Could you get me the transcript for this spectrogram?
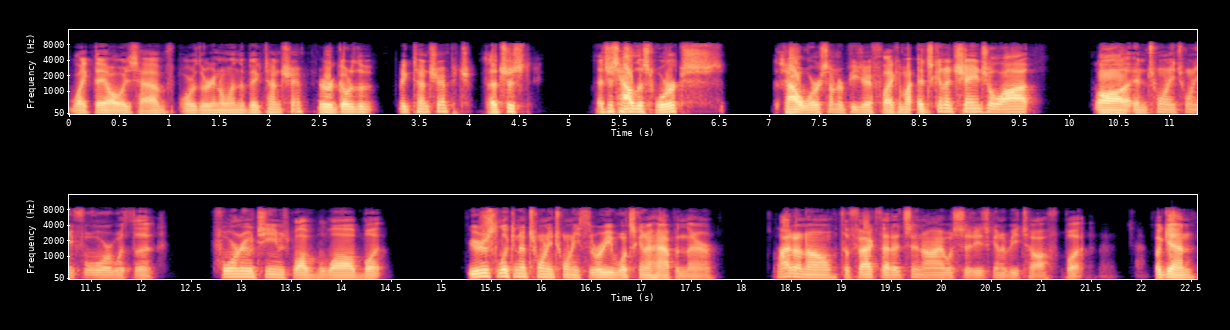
like they always have, or they're going to win the Big Ten champ or go to the Big Ten championship. That's just that's just how this works. It's how it works under PJ Fleck. It's going to change a lot uh, in 2024 with the four new teams, blah blah blah. But you're just looking at 2023. What's going to happen there? I don't know. The fact that it's in Iowa City is going to be tough, but again,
